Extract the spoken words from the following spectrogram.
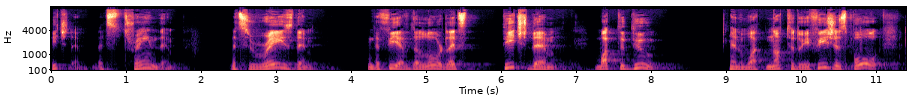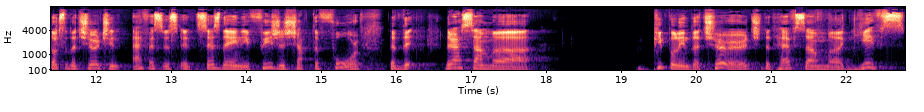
teach them, let's train them, let's raise them in the fear of the Lord. Let's teach them what to do and what not to do. Ephesians, Paul talks to the church in Ephesus. It says there in Ephesians chapter 4 that the, there are some uh, people in the church that have some uh, gifts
